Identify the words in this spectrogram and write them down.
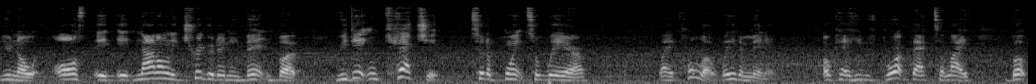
you know, all it, it not only triggered an event, but we didn't catch it to the point to where, like, hold up, wait a minute. Okay, he was brought back to life, but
